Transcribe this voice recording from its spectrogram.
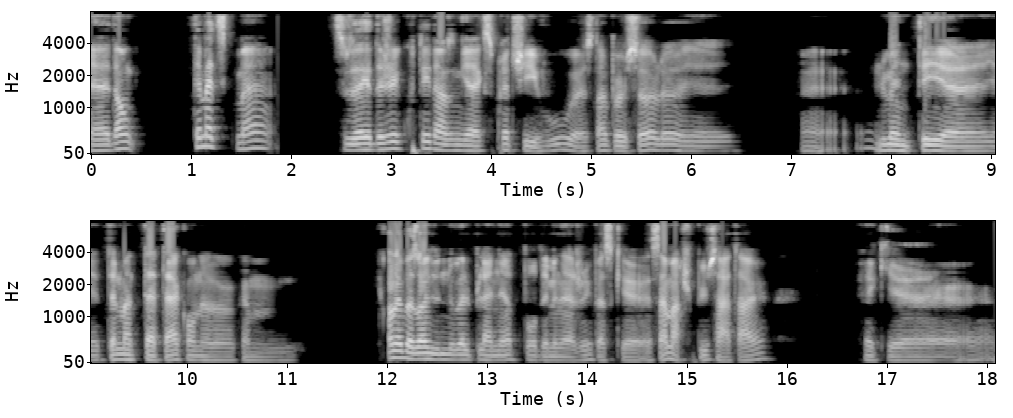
Euh, donc, thématiquement, si vous avez déjà écouté dans une galaxie près de chez vous, euh, c'est un peu ça, là. Euh, L'humanité, il y a tellement de tata qu'on a comme on a besoin d'une nouvelle planète pour déménager parce que ça marche plus sur la Terre. Fait que euh,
